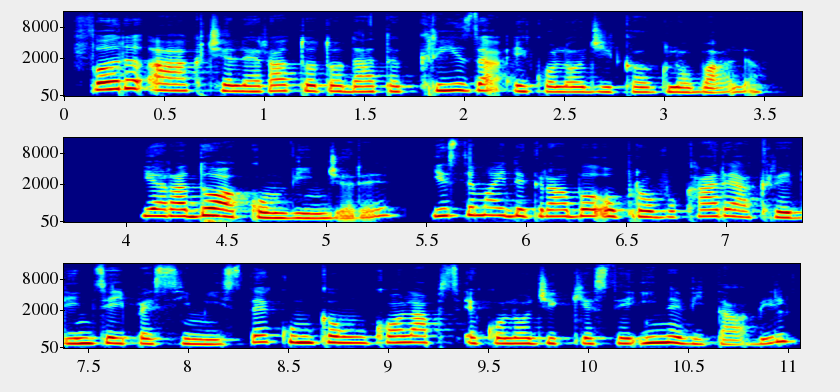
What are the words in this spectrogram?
fără a accelera totodată criza ecologică globală. Iar a doua convingere este mai degrabă o provocare a credinței pesimiste, cum că un colaps ecologic este inevitabil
